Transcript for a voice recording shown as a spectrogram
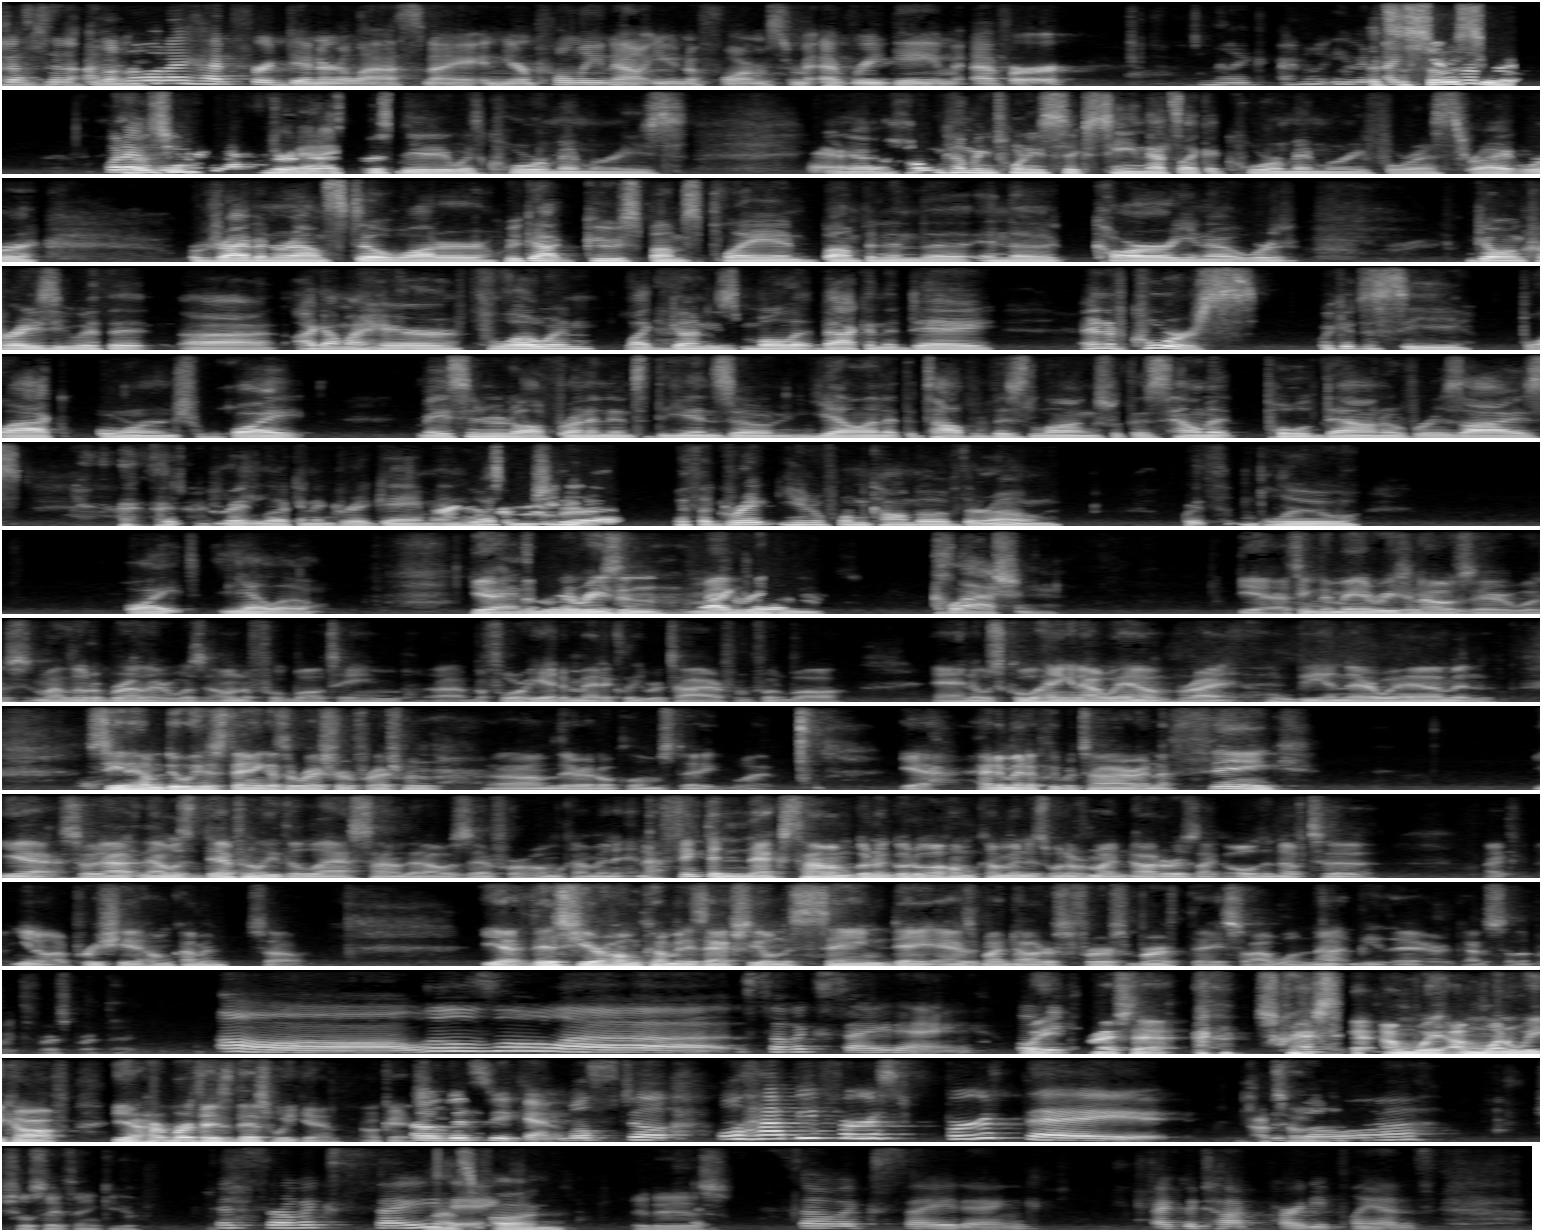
Justin, I don't know what I had for dinner last night, and you're pulling out uniforms from every game ever. I'm like, I don't even. It's I associated. What I wore yesterday. Associated with core memories. You know, homecoming 2016. That's like a core memory for us, right? We're we're driving around Stillwater. We got goosebumps playing, bumping in the in the car. You know, we're going crazy with it. Uh, I got my hair flowing like Gundy's mullet back in the day. And of course, we get to see black, orange, white Mason Rudolph running into the end zone, yelling at the top of his lungs with his helmet pulled down over his eyes. Such a great look and a great game. And West Virginia, with a great uniform combo of their own, with blue, white, yellow. Yeah, the main reason, main reason, clashing Yeah, I think the main reason I was there was my little brother was on the football team uh, before he had to medically retire from football, and it was cool hanging out with him, right, and being there with him and seeing him do his thing as a redshirt freshman um, there at Oklahoma State. But yeah, had to medically retire, and I think, yeah, so that that was definitely the last time that I was there for homecoming, and I think the next time I'm going to go to a homecoming is whenever my daughter is like old enough to, like, you know, appreciate homecoming. So yeah, this year homecoming is actually on the same day as my daughter's first birthday, so I will not be there. Got to celebrate the first birthday. Oh, little Zola, so exciting! Wait, scratch that. scratch that. I'm wait. I'm one week off. Yeah, her birthday's this weekend. Okay. Oh, so. this weekend. Well, still. Well, happy first birthday, I tell Zola. her. She'll say thank you. That's so exciting. That's fun. It is. so exciting. I could talk party plans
